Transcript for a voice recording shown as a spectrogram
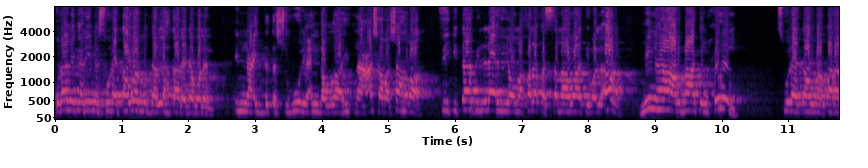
কোরআনে কারিমে সূরা তাওবার মধ্যে আল্লাহ তাআলা এটা বলেন ইন্না ইদ্দাতাশ শুহুরি ইনদাল্লাহি 12 শাহরা ফি কিতাবিল্লাহি ইয়াওমা খালাকাস সামাওয়াতি ওয়াল আরদ মিনহা আরবাআতুন হুরুম। সূরা তাওবা পারা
